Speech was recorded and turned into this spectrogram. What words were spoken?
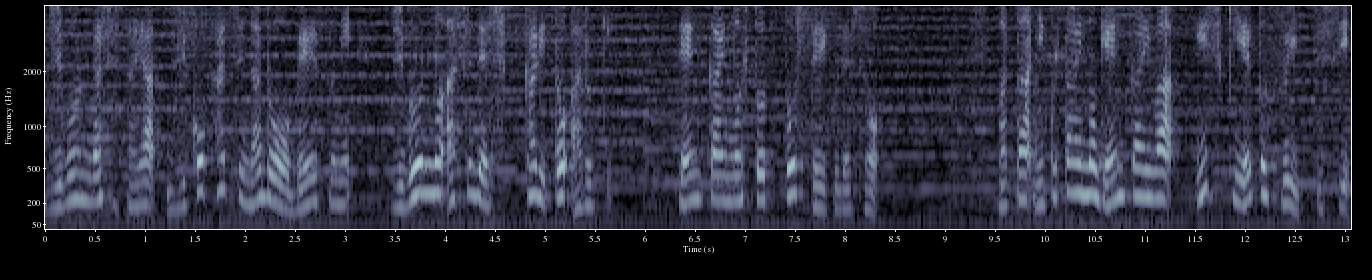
自分らしさや自己価値などをベースに自分の足でしっかりと歩き展開の一つとしていくでしょう。また肉体の限界は意識へとスイッチし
